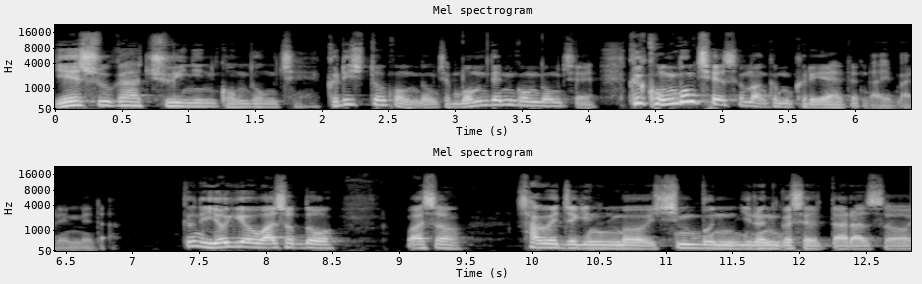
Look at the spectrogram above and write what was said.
예수가 주인인 공동체, 그리스도 공동체, 몸된 공동체, 그 공동체에서만큼 그래야 된다 이 말입니다. 그런데 여기에 와서도 와서 사회적인 뭐 신분 이런 것에 따라서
